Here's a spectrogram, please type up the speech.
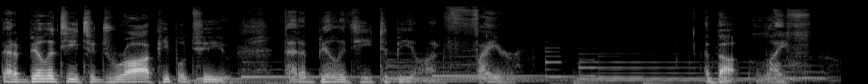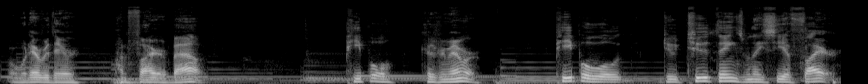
that ability to draw people to you, that ability to be on fire about life or whatever they're on fire about. People, because remember, people will do two things when they see a fire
